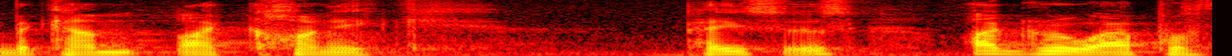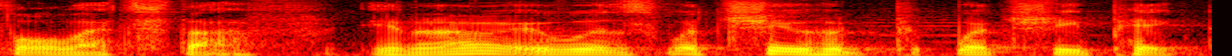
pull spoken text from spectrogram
become iconic pieces. I grew up with all that stuff. You know, it was what she had, what she picked.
